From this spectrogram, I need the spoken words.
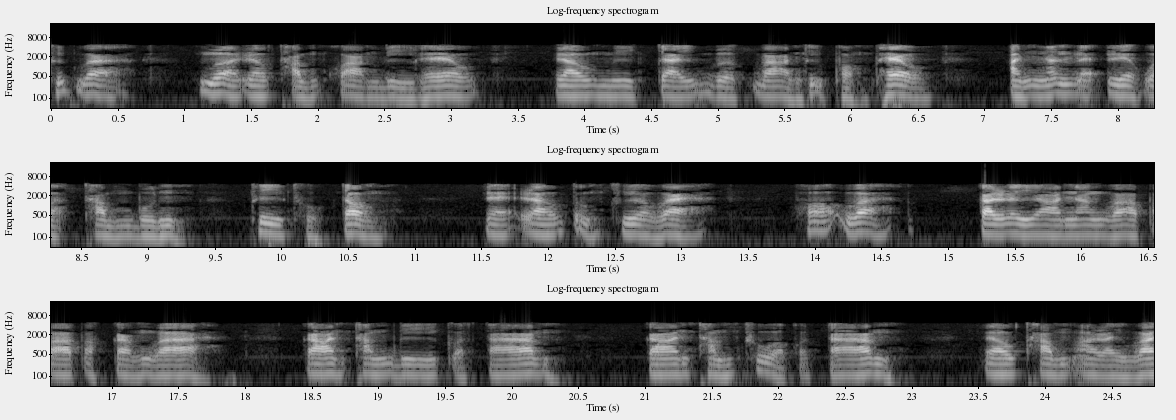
คิดว่าเมื่อเราทำความดีแล้ว เรามีใจเบิกบานที่ผ่องแผ้ว อันนั้นแหละเรียกว่าทำบุญที่ถูกต้อง และเราต้องเชื่อว่า เพราะว่ากัลยาณังวาปาปกังวา การทำดีก็ตาม การทำชั่วก็ตาม เราทำอะไรไว้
